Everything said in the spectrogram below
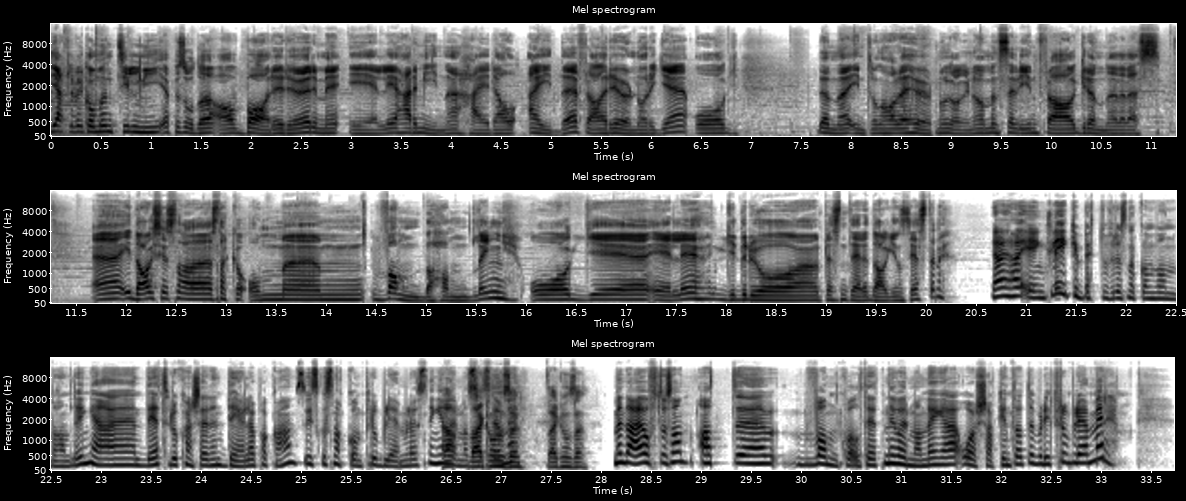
Hjertelig velkommen til ny episode av Bare Rør med Eli Hermine Heidal Eide fra Rør-Norge. Og denne introen har dere hørt noen ganger nå, men Severin fra Grønne VVS. Eh, I dag skal vi snakke om eh, vannbehandling. Og eh, Eli, gidder du å presentere dagens gjest, eller? Ja, jeg har egentlig ikke bedt om for å snakke om vannbehandling. Jeg, det tror kanskje er en del av pakka hans. Vi skal snakke om problemløsning i ja, Der kan du se. Der kan du se. Men det er jo ofte sånn at uh, vannkvaliteten i varmeanlegg er årsaken til at det blir problemer.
